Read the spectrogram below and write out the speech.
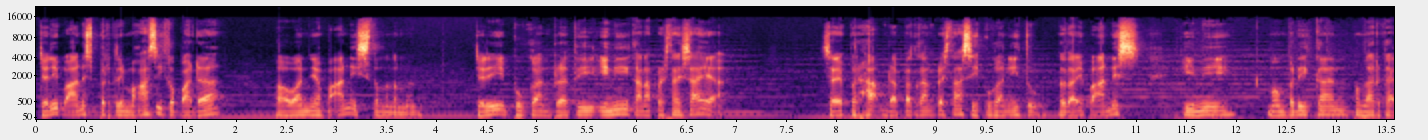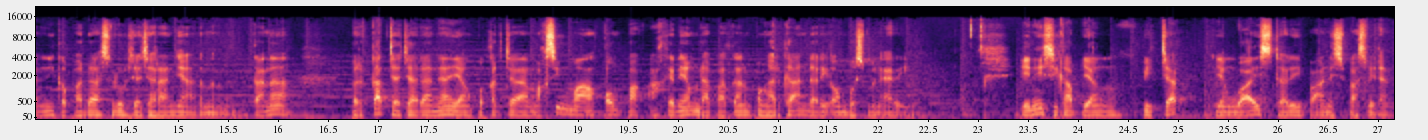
Jadi Pak Anies berterima kasih kepada bawahannya Pak Anies teman-teman. Jadi bukan berarti ini karena prestasi saya. Saya berhak mendapatkan prestasi bukan itu, tetapi Pak Anies ini memberikan penghargaan ini kepada seluruh jajarannya teman-teman. Karena Berkat jajarannya yang bekerja maksimal, kompak, akhirnya mendapatkan penghargaan dari Ombudsman RI. Ini sikap yang bijak, yang wise dari Pak Anies Baswedan.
